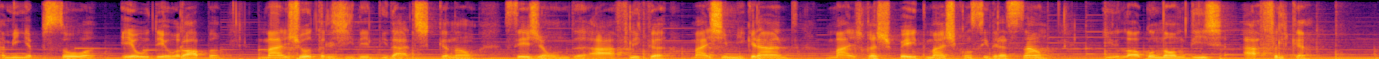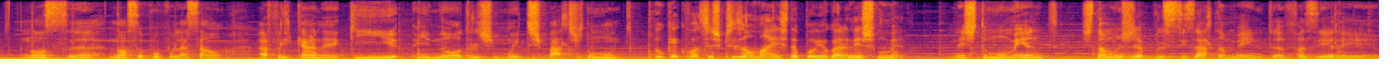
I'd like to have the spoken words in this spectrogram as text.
a minha pessoa, eu da Europa, mais outras identidades que não sejam da África, mais imigrante, mais respeito, mais consideração e logo o nome diz África. Nossa, nossa população africana aqui e em outras muitas partes do mundo. O que é que vocês precisam mais de apoio agora neste momento? Neste momento estamos a precisar também de fazer eh,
